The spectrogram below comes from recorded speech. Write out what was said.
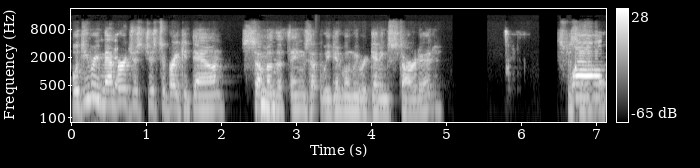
Well, do you remember just just to break it down some Mm-hmm. of the things that we did when we were getting started? Well,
